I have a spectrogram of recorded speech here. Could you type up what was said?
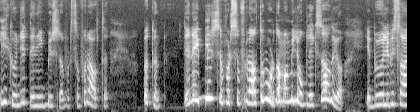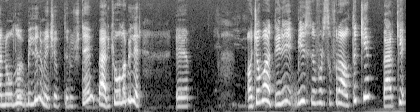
İlk önce deney 1.006. Bakın deney 1.006 burada Mami Loglex'i alıyor. E böyle bir sahne olabilir mi Chapter 3'te? Belki olabilir. E, acaba deney 1.006 kim? Belki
